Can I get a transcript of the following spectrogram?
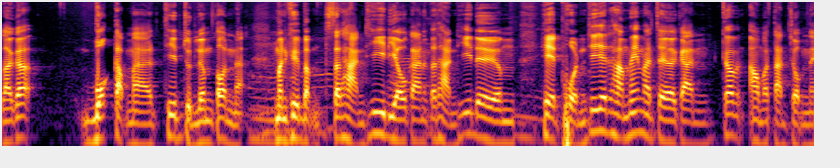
แล้วก็ วกกลับมาที่จุดเริ่มต้นอะมันคือแบบสถานที่เดียวกันสถานที่เดิม เหตุผลที่จะทำให้มาเจอกัน ก็เอามาตัดจบใน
